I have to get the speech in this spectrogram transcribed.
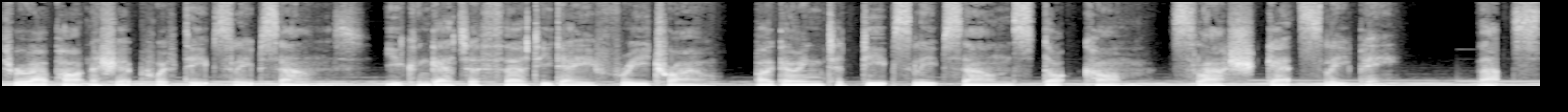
Through our partnership with Deep Sleep Sounds, you can get a 30 day free trial by going to deepsleepsounds.com slash get sleepy. That's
